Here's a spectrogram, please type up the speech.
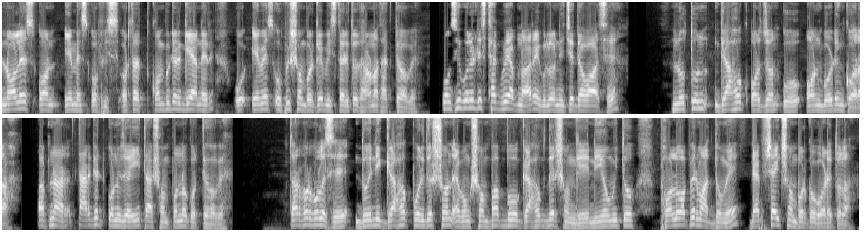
নলেজ অন এমএস অফিস অর্থাৎ কম্পিউটার জ্ঞানের ও এমএস অফিস সম্পর্কে বিস্তারিত ধারণা থাকতে হবে। পসিবিলিটিস থাকবে আপনার, এগুলো নিচে দেওয়া আছে। নতুন গ্রাহক অর্জন ও অনবোর্ডিং করা। আপনার টার্গেট অনুযায়ী তা সম্পন্ন করতে হবে। তারপর বলেছে, দৈনিক গ্রাহক পরিদর্শন এবং সম্ভাব্য গ্রাহকদের সঙ্গে নিয়মিত ফলো আপের মাধ্যমে ব্যবসায়িক সম্পর্ক গড়ে তোলা।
